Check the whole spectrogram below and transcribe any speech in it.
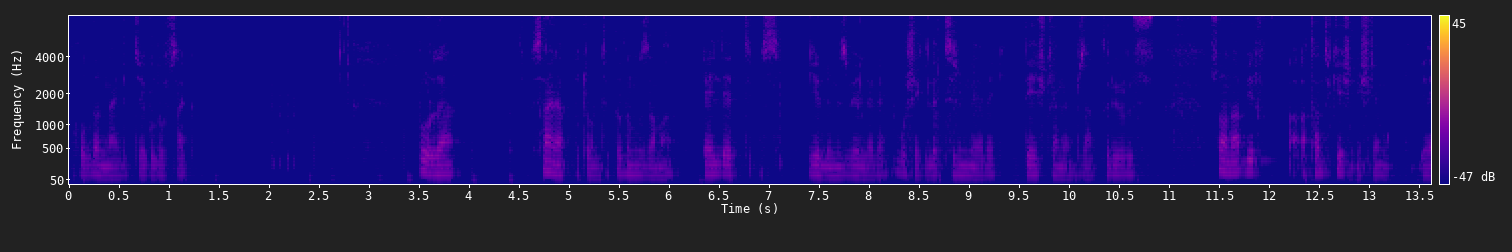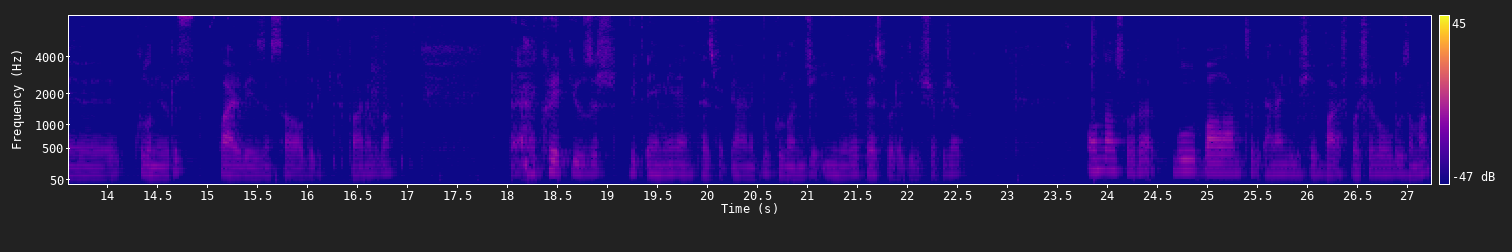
kodlarından gidecek olursak burada sign up butonu tıkladığımız zaman elde ettiğimiz girdiğimiz verileri bu şekilde trimleyerek değişkenlerimize aktarıyoruz. Sonra bir authentication işlemi e, kullanıyoruz. Firebase'in sağladığı bir kütüphane bu da. Create user with email and password yani bu kullanıcı e-mail ve password'e giriş yapacak. Ondan sonra bu bağlantı herhangi bir şey baş, başarılı olduğu zaman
